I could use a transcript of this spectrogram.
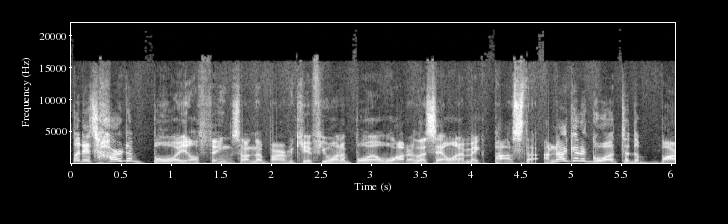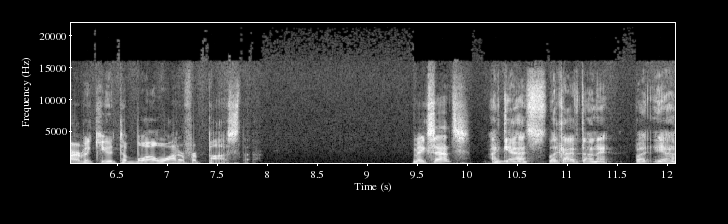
but it's hard to boil things on the barbecue. If you want to boil water, let's say I want to make pasta, I'm not going to go out to the barbecue to boil water for pasta. Make sense? I guess. Like I've done it, but yeah.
